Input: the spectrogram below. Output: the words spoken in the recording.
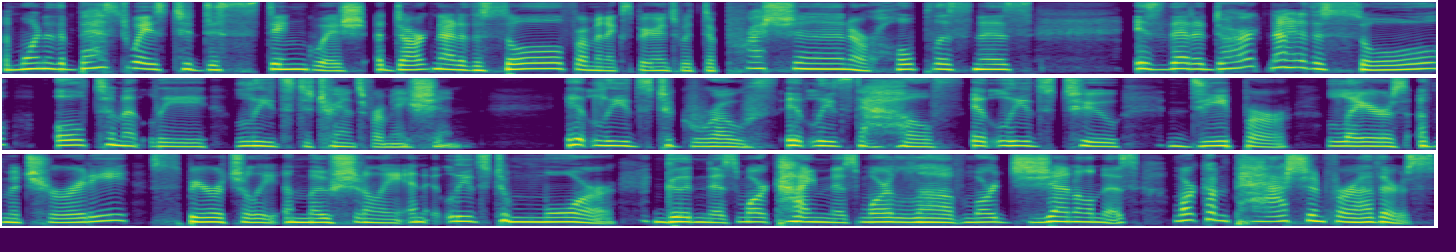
And one of the best ways to distinguish a dark night of the soul from an experience with depression or hopelessness is that a dark night of the soul ultimately leads to transformation it leads to growth, it leads to health, it leads to deeper layers of maturity spiritually, emotionally, and it leads to more goodness, more kindness, more love, more gentleness, more compassion for others,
